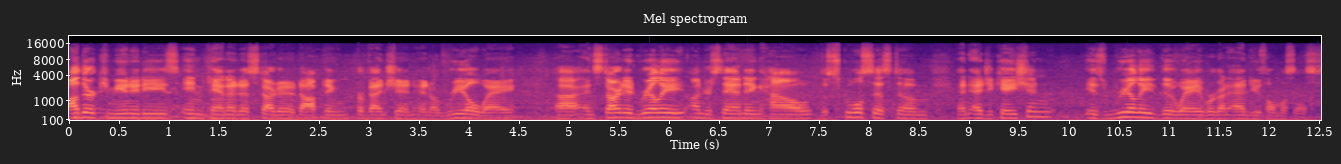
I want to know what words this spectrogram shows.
other communities in Canada started adopting prevention in a real way. Uh, and started really understanding how the school system and education is really the way we're going to end youth homelessness.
